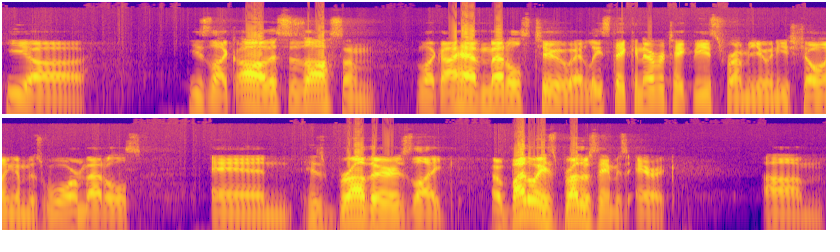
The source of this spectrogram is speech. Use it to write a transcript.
he uh he's like, "Oh, this is awesome! Like I have medals too. At least they can never take these from you." And he's showing him his war medals, and his brother is like, "Oh, by the way, his brother's name is Eric." Um,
